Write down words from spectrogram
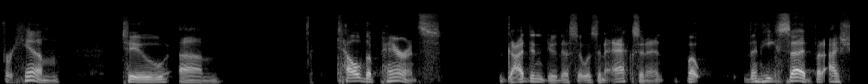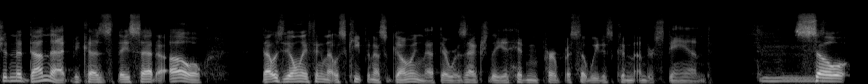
for him to um, tell the parents, God didn't do this. It was an accident. Then he said, but I shouldn't have done that because they said, oh, that was the only thing that was keeping us going. That there was actually a hidden purpose that we just couldn't understand. Mm. So,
